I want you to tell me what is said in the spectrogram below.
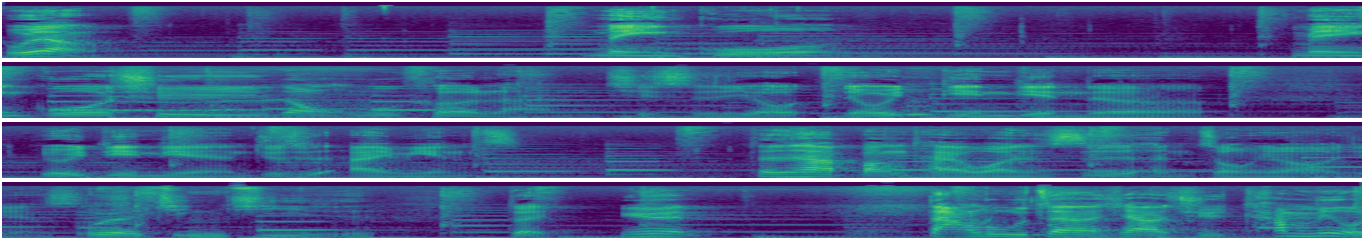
我想，美国，美国去弄乌克兰，其实有有一点点的，有一点点就是爱面子，但是他帮台湾是很重要的一件事，为了经济，对，因为大陆这样下去，他没有，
